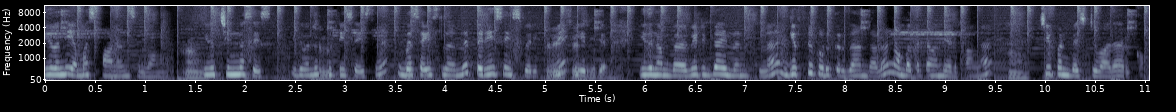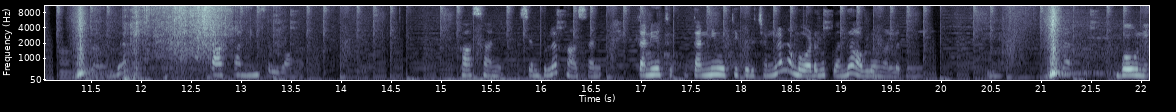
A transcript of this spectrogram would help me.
இது வந்து எம்எஸ் பானைன்னு சொல்லுவாங்க. இது சின்ன சைஸ் இது வந்து குட்டி சைஸ் இந்த சைஸ்ல இருந்து பெரிய சைஸ் வரைக்குமே இருக்கு. இது நம்ம வீட்டுக்கு தான் இல்லைன்னு இல்லை. gift கொடுக்கறதா இருந்தாலும் நம்ம கிட்ட வந்து எடுப்பாங்க. சீப் அண்ட் பெஸ்டிவா தான் இருக்கும். இதுல வந்து காசானின்னு சொல்லுவாங்க. காசானி சிம்பிளா காசானி. தண்ணி ஊற்றி தண்ணி ஊற்றி குடிச்சோம்னா நம்ம உடம்புக்கு வந்து அவ்வளோ நல்லதுங்க. பவுனி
